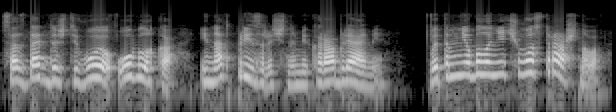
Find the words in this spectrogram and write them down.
создать дождевое облако и над призрачными кораблями. В этом не было ничего страшного –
